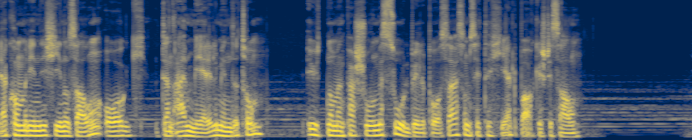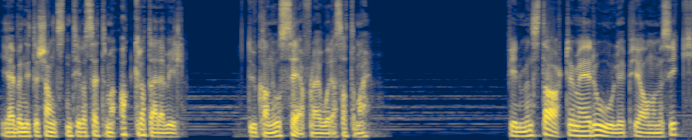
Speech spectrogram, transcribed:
Jeg kommer inn i kinosalen, og den er mer eller mindre tom, utenom en person med solbriller på seg som sitter helt bakerst i salen. Jeg benytter sjansen til å sette meg akkurat der jeg vil. Du kan jo se for deg hvor jeg satte meg. Filmen starter med rolig pianomusikk,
